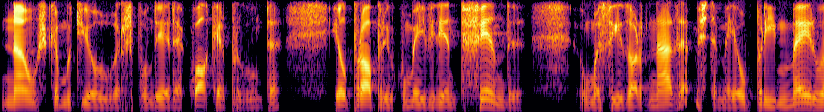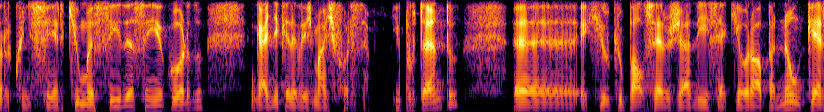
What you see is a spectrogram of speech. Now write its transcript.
não escamoteou a responder a qualquer pergunta. Ele próprio, como é evidente, defende uma saída ordenada, mas também é o primeiro a reconhecer que uma saída sem acordo ganha cada vez mais força. E, portanto, uh, aquilo que o Paulo Sérgio já disse é que a Europa não quer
